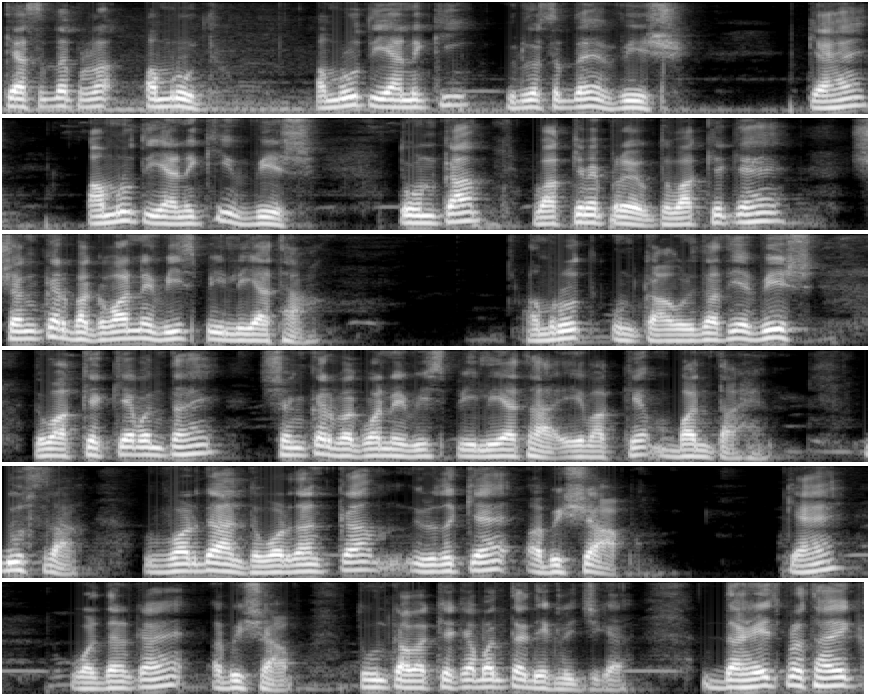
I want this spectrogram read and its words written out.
क्या शब्द पड़ा अमृत। अमृत यानी कि विरोध शब्द है विष। क्या है? अमृत यानी कि विष। तो उनका वाक्य में प्रयोग। तो वाक्य क्या है? शंकर भगवान ने विष पी लिया था। अमृत, उनका विरोधार्थी है विष। तो वाक्य क्या बनता है? शंकर भगवान ने विष पी लिया था, ये वाक्य बनता है। दूसरा, वरदान तो वरदान का विरोध क्या है? अभिशाप। क्या है? वरदान का है अभिशाप। तो उनका वाक्य क्या बनता है? देख लीजिएगा। दहेज प्रथा एक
